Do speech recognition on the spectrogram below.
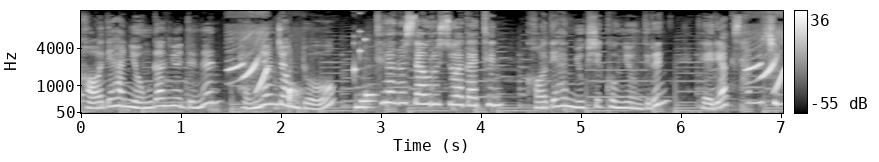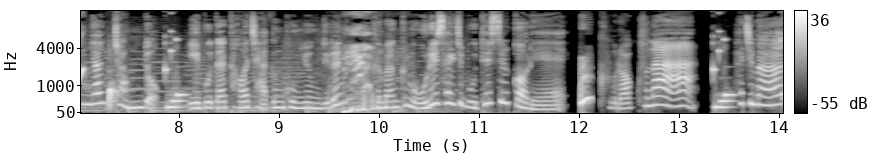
거대한 용각류 등은 100년 정도, 티라노사우루스와 같은 거대한 육식 공룡들은 대략 30년 정도. 이보다 더 작은 공룡들은 그만큼 오래 살지 못했을 거래. 그렇구나. 하지만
